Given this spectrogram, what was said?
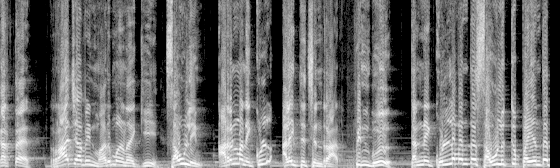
கர்த்தர் ராஜாவின் மருமனாக்கி சவுலின் அரண்மனைக்குள் அழைத்து சென்றார். பின்பு தன்னை கொல்ல வந்த சவுலுக்கு பயந்த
